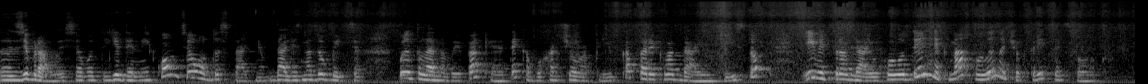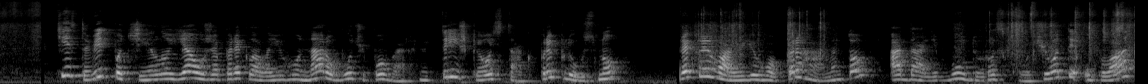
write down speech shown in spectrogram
е, зібралося, от єдиний ком, цього достатньо. Далі знадобиться поліетиленовий пакетик або харчова плівка, перекладаю тісто і відправляю в холодильник на хвилиночок 30-40. Тісто відпочило, я вже переклала його на робочу поверхню. Трішки ось так приплюсну, прикриваю його пергаментом, а далі буду розкочувати у пласт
